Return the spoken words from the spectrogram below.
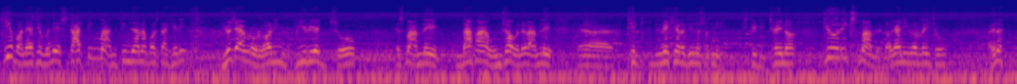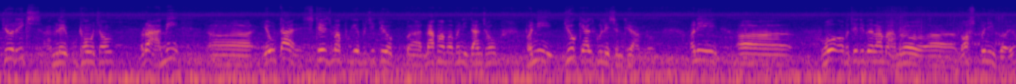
के भनेको थियौँ भने स्टार्टिङमा हामी तिनजना बस्दाखेरि यो चाहिँ हाम्रो लर्निङ पिरियड हो। यसमा हामीले नाफा हुन्छ भनेर हामीले ठिक लेखेर दिन सक्ने स्थिति छैन। त्यो रिक्समा हामीले लगानी गर्दैछौँ होइन? त्यो रिक्स हामीले उठाउँछौँ। र हामी एउटा स्टेजमा पुगेपछि त्यो नाफामा पनि जान्छौँ भन्ने त्यो क्यालकुलेसन थियो हाम्रो। अनि हो अब त्यति बेलामा हाम्रो लस पनि गयो।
